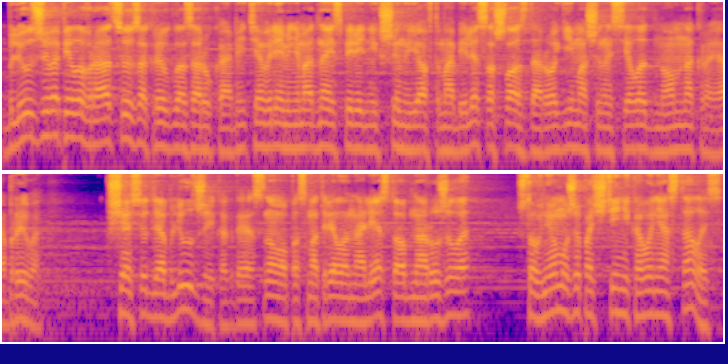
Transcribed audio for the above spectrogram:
Блюз же вопила в рацию, закрыв глаза руками. Тем временем одна из передних шин ее автомобиля сошла с дороги, и машина села дном на край обрыва. К счастью для Блюджи, когда я снова посмотрела на лес, то обнаружила, что в нем уже почти никого не осталось.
